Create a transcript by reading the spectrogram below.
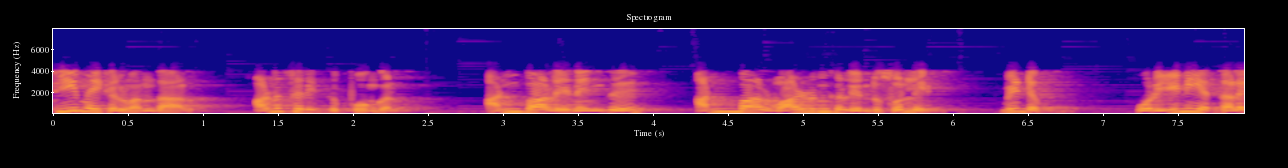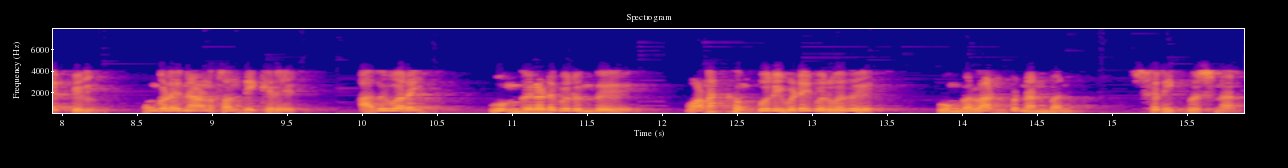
தீமைகள் வந்தால் அனுசரித்து போங்கள். அன்பால் இணைந்து அன்பால் வாழுங்கள் என்று சொல்லி மீண்டும் ஒரு இனிய தலைப்பில் உங்களை நான் சந்திக்கிறேன். அதுவரை உங்களிடமிருந்து வணக்கம் கூறி விடைபெறுவது உங்கள் அன்பு நண்பன் ஸ்ரீகிருஷ்ணன்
